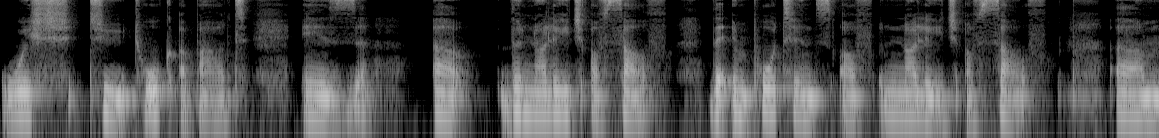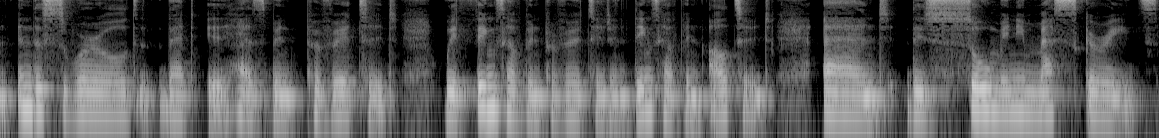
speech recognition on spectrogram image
wish to talk about is uh, the knowledge of self, the importance of knowledge of self. Um, in this world that it has been perverted, where things have been perverted and things have been altered, and there's so many masquerades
